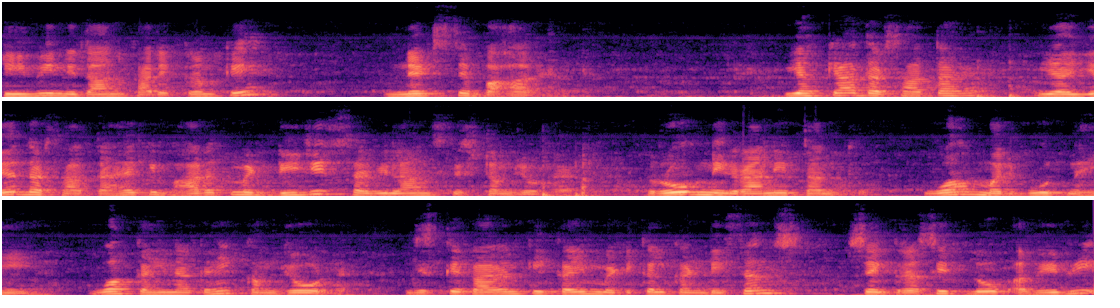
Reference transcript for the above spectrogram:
टीवी निदान कार्यक्रम के नेट से बाहर हैं। यह क्या दर्शाता है? यह यह दर्शाता है कि भारत में डिजिट सर्विलांस सिस्टम जो है, रोग निगरानी तंत्र, वह मज़बूत नहीं है। वह कहीं ना कहीं कमज़ोर है, जिसके कारण कि कई मेडिकल कंडीशंस से ग्रसित लोग अभी भी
